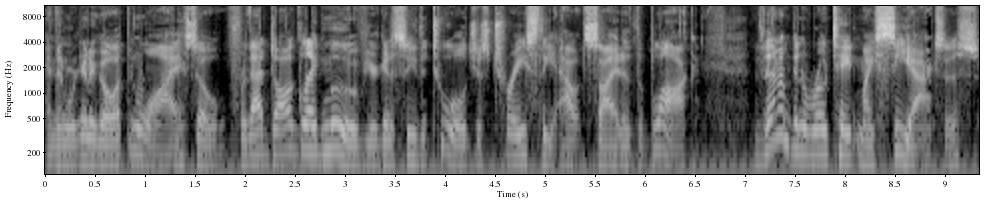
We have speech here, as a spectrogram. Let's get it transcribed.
And then we're going to go up in Y. So for that dog leg move, you're going to see the tool just trace the outside of the block. Then I'm going to rotate my C axis,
